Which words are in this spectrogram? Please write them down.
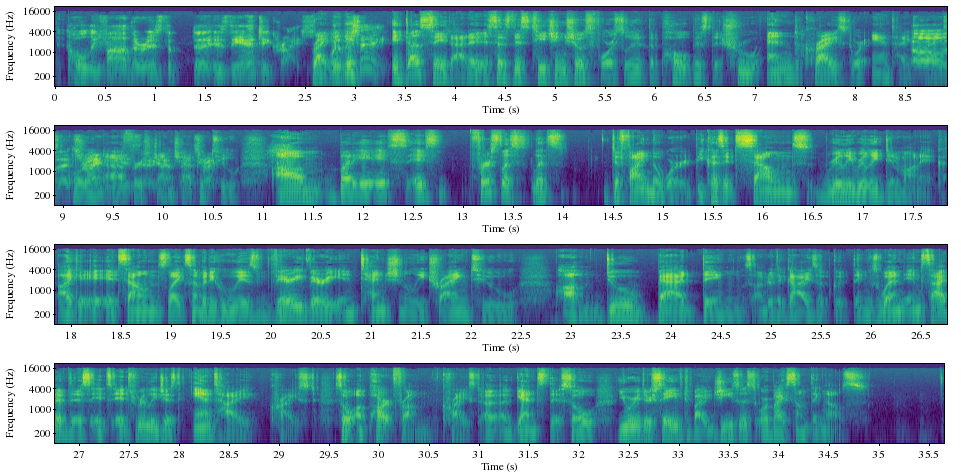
the, Holy Father is the, the, is the Antichrist. Right. What it, do we say? It does say that. It says this teaching shows forcefully that the Pope is the true end Christ or Antichrist. Oh, that's quoting, right. Uh, First John yeah, chapter right. two. Um, but it, it's it's first let's let's define the word because it sounds really really demonic. Like it, it sounds like somebody who is very very intentionally trying to um, do bad things under the guise of good things when inside of this it's it's really just anti-christ. So apart from christ uh, against this. So you are either saved by jesus or by something else.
